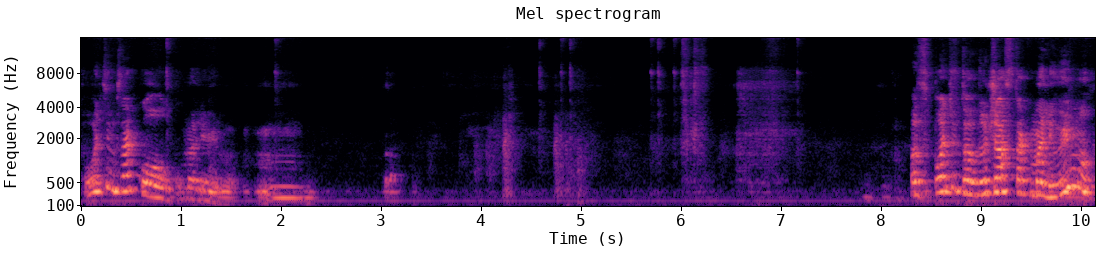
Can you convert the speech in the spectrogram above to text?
потім заколку малюємо. М. Ось потім там до час так малюємо.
